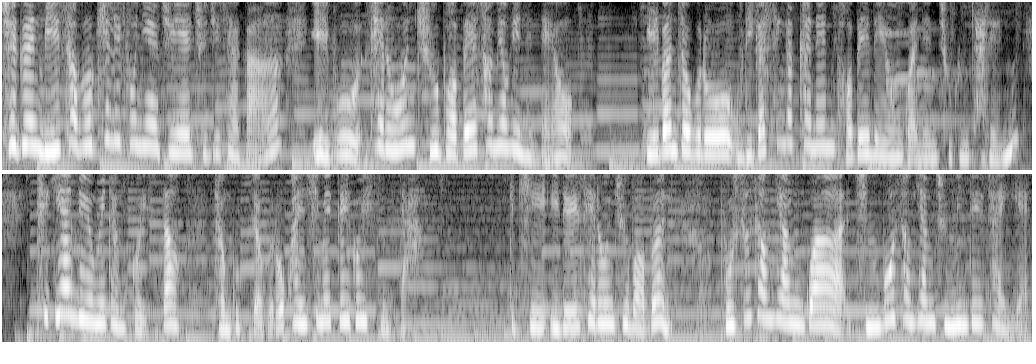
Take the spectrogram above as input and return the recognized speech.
최근 미 서부 캘리포니아주의 주지사가 일부 새로운 주법에 서명했는데요. 일반적으로 우리가 생각하는 법의 내용과는 조금 다른 특이한 내용을 담고 있어 전국적으로 관심을 끌고 있습니다. 특히 이들 새로운 주법은 보수 성향과 진보 성향 주민들 사이에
